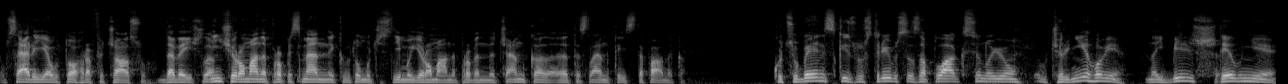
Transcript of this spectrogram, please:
в серії автографи часу, де вийшли інші романи про письменників, в тому числі мої романи про Винниченка, е, Тесленка і Стефаника. Коцюбинський зустрівся з Аплаксіною в Чернігові. Найбільш дивні,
